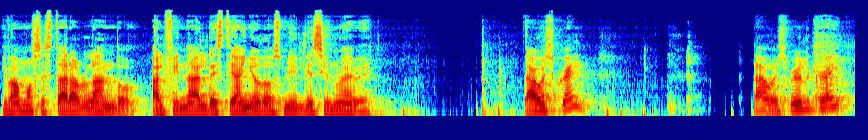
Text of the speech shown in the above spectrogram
y vamos a estar hablando al final de este año 2019. That was great. That was really great.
